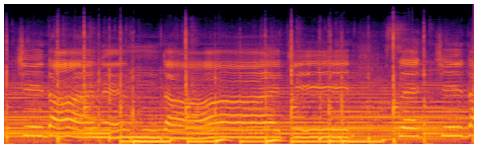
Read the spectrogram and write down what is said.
सच्चिदानन्दाचि सच्चिदानन्दाचि।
